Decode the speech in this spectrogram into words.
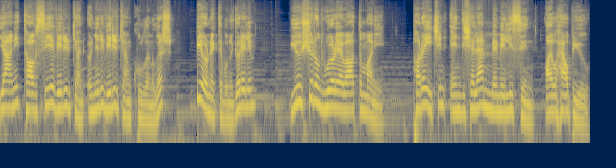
yani tavsiye verirken, öneri verirken kullanılır. Bir örnekte bunu görelim. You shouldn't worry about the money. Para için endişelenmemelisin. I'll help you.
